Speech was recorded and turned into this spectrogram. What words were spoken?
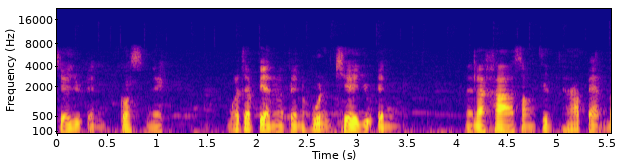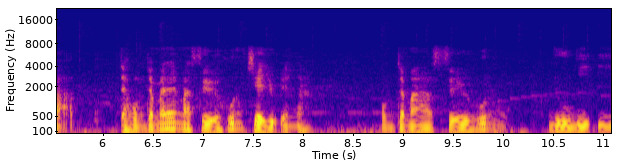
KUN กด next มันก็จะเปลี่ยนมาเป็นหุ้น KUN ในราคา 2.58 บาท แต่ผมจะไม่ได้มาซื้อหุ้น KUN นะ ผมจะมาซื้อหุ้น UBE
